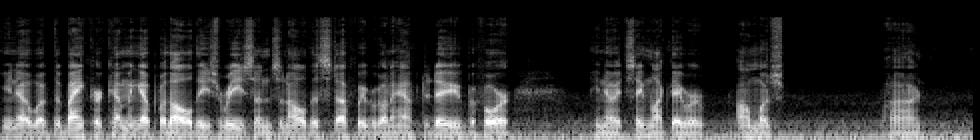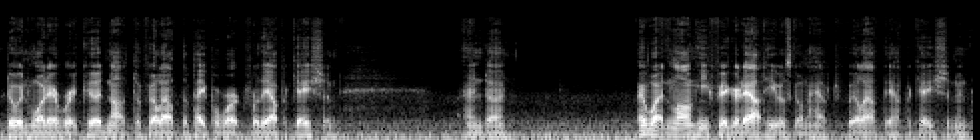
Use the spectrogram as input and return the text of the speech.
you know, of the banker coming up with all these reasons and all this stuff we were going to have to do before, you know, it seemed like they were almost uh, doing whatever it could not to fill out the paperwork for the application. And uh, it wasn't long he figured out he was going to have to fill out the application and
